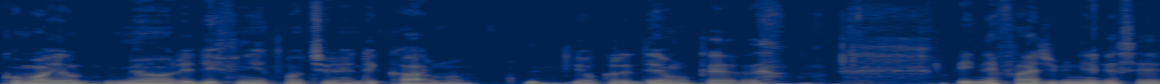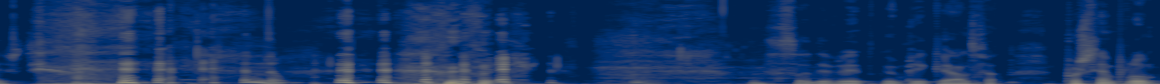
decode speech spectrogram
cumva el mi-a redefinit noțiunea de karmă. Eu credeam că bine faci, bine găsești. nu. S-a devenit un pic altfel. Pur și simplu,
